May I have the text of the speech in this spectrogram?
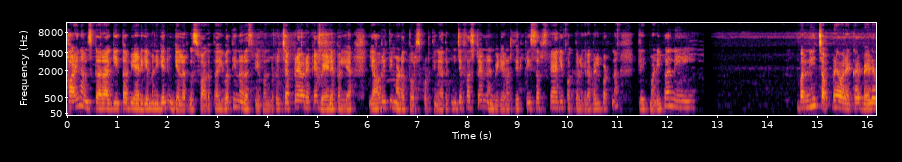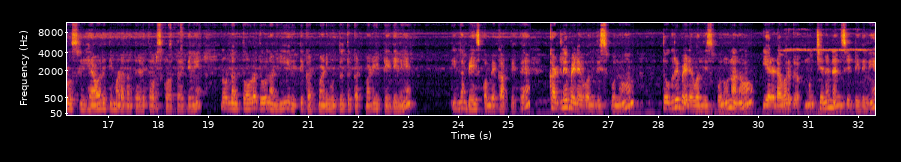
Hi, ನಮಸ್ಕಾರ. Geetha B ಅಡುಗೆ ಮನೆಗೆ ನಿಮಗೆಲ್ಲರಿಗೂ ಸ್ವಾಗತ. ಇವತ್ತಿನ ರೆಸಿಪಿ ಬಂದ್ಬಿಟ್ಟು ಚಪ್ರೆ ಅವರೆಕಾಯಿ ಬೇಳೆ ಪಲ್ಯ ಯಾವ ರೀತಿ ಮಾಡೋದು ತೋರಿಸ್ಕೊಡ್ತೀನಿ. ಅದಕ್ಕೆ ಮುಂಚೆ ಫಸ್ಟ್ ಟೈಮ್ ನಾನು ವೀಡಿಯೋ ನೋಡ್ತೀನಿ ಪ್ಲೀಸ್ ಸಬ್ಸ್ಕ್ರೈಬ್ ಆಗಿ ಪಕ್ಕದೊಳಗಿರೋ ಬೆಲ್ ಬಟ್ನ ಕ್ಲಿಕ್ ಮಾಡಿ. ಬನ್ನಿ. ಬನ್ನಿ ಚಪ್ಪರೆ ಅವರೆಕಾಯಿ ಬೇಳೆ ಉಸ್ಲಿ ಯಾವ ರೀತಿ ಮಾಡೋದು ಅಂತ ಹೇಳಿ ತೋರಿಸ್ಕೊಳ್ತಾ ಇದ್ದೀನಿ. ನೋಡಿ, ನಾನು ತೊಳೆದು ನಾನು ಈ ರೀತಿ ಕಟ್ ಮಾಡಿ, ಉದ್ದುದ್ದು ಕಟ್ ಮಾಡಿ ಇಟ್ಟಿದ್ದೀನಿ. ಇದನ್ನ ಬೇಯಿಸ್ಕೊಬೇಕಾಗ್ತೈತೆ. ಕಡಲೆಬೇಳೆ ಒಂದು ಸ್ಪೂನು ತೊಗರಿಬೇಳೆ ಒಂದು ಸ್ಪೂನು ನಾನು ಎರಡು ಅವರ್ ಮುಂಚೆನೇ ನೆನೆಸಿಟ್ಟಿದ್ದೀನಿ.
